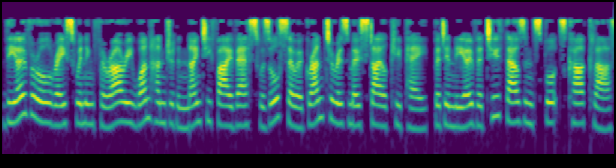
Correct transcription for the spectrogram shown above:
The overall race-winning Ferrari 195S was also a Gran Turismo-style coupe, but in the over 2000 sports car class,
